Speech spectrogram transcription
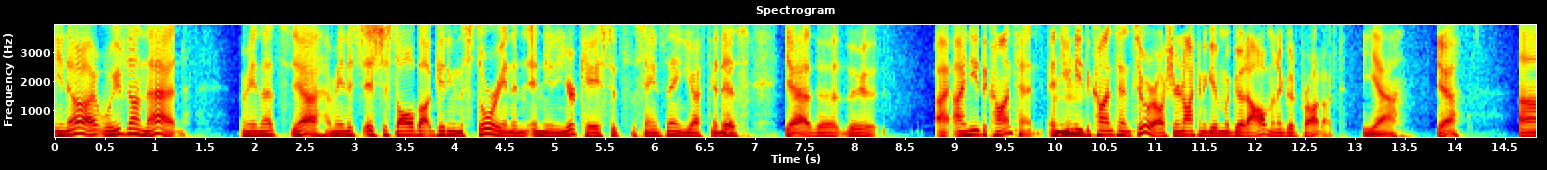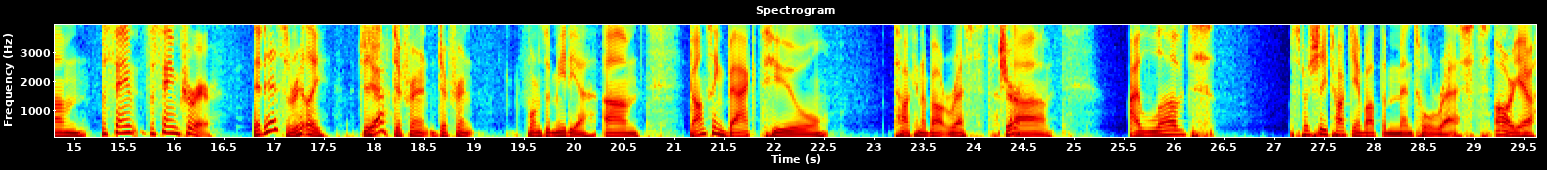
You know, I, we've done that. I mean, that's yeah. I mean, it's it's just all about getting the story, and in, and in your case, it's the same thing. You have to It get is. yeah the the. I, I need the content, and you Mhm. need the content too, or else you're not going to give them a good album and a good product. Yeah. Yeah, Um, it's the same. It's the same career. it is really. just Yeah. different different forms of media. Um, bouncing back to talking about rest. Sure. Uh, I loved, especially talking about the mental rest. Oh yeah.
